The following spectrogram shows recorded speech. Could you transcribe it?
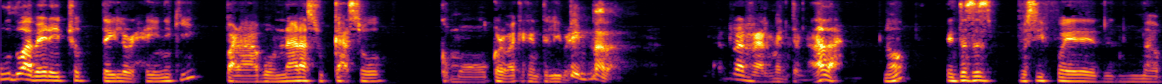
pudo haber hecho Taylor Heineke para abonar a su caso como coreback agente libre. Sí, nada. Realmente nada, ¿no? Entonces, pues sí fue una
